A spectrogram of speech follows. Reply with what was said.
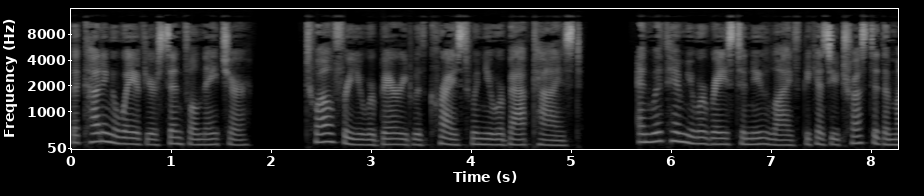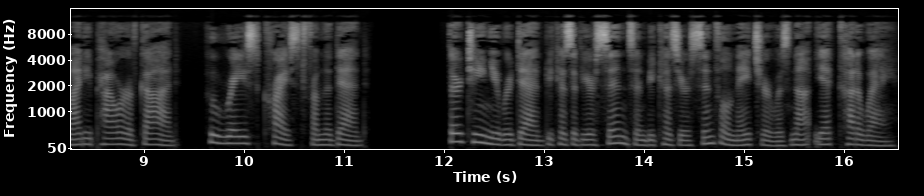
the cutting away of your sinful nature. 12 For you were buried with Christ when you were baptized. And with him you were raised to new life because you trusted the mighty power of God, who raised Christ from the dead. 13 You were dead because of your sins and because your sinful nature was not yet cut away.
